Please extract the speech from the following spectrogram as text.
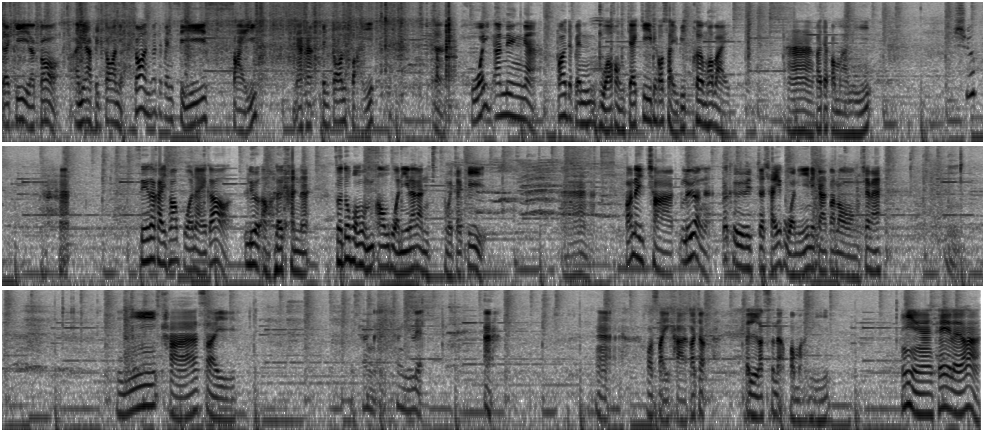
แจ็คกี้แล้วก็อันนี้อาเป็นก้อนเนี่ย ก้อนก็จะเป็นสีใสนะฮะ เป็นก้อนใสอ่า หัวอีกอันหนึงอะก็จะเป็นหัวของแจ็คกี้ที่เขาใส่วิกเพิ่มเข้าไปอ่าก็จะประมาณนี้ชุบฮะซึ่งถ้าใครชอบหัวไหนก็เลือกเอาแล้วกันนะส่วนตัวผมผมเอาหัวนี้แล้วกันหัวแจ็คกี้อ่าเพราะในฉากเรื่องอะก็คือจะใช้หัวนี้ในการประลองใช่ไหมนี่ทีนี้ขาใส่ข้างไหนข้างนี้แหละ อะ พอใส่ขาก็จะเป็นลักษณะประมาณนี้ นี่ไงเท่เลยล่ะ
